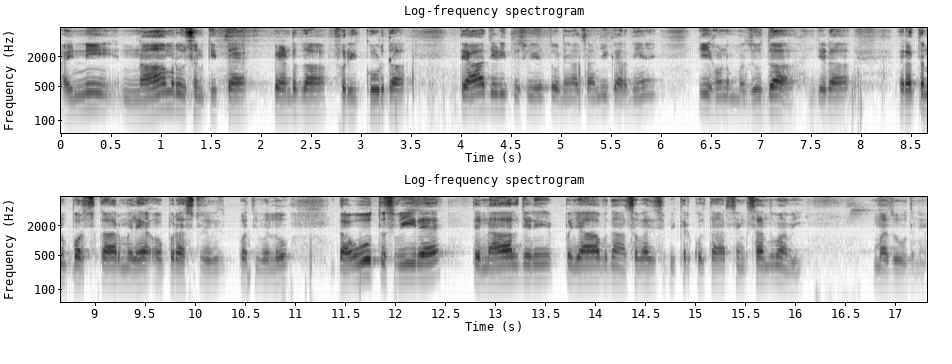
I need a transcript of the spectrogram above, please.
ਇੰਨੀ ਨਾਮ ਰੋਸ਼ਨ ਕੀਤਾ ਪਿੰਡ ਦਾ, ਫਰੀਦਕੋਟ ਦਾ ਤੇ ਆ ਜਿਹੜੀ ਤਸਵੀਰ ਤੁਹਾਡੇ ਨਾਲ ਸਾਂਝੀ ਕਰਦੇ ਹਾਂ, ਇਹ ਹੁਣ ਮੌਜੂਦਾ ਜਿਹੜਾ ਰਤਨ ਪੁਰਸਕਾਰ ਮਿਲਿਆ ਉਪ ਰਾਸ਼ਟਰਪਤੀ ਵੱਲੋਂ, ਤਾਂ ਉਹ ਤਸਵੀਰ ਹੈ ਤੇ ਨਾਲ ਜਿਹੜੇ ਪੰਜਾਬ ਵਿਧਾਨ ਸਭਾ ਦੇ ਸਪੀਕਰ ਕੁਲਤਾਰ ਸਿੰਘ ਸੰਧਵਾ ਵੀ ਮੌਜੂਦ ਨੇ।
